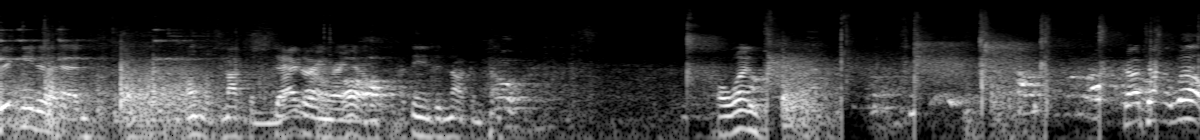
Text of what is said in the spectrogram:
Big knee to the head. Almost knocked him Staggering right oh, now. I think it did knock him out. O'Lynn. Crowd trying to will.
